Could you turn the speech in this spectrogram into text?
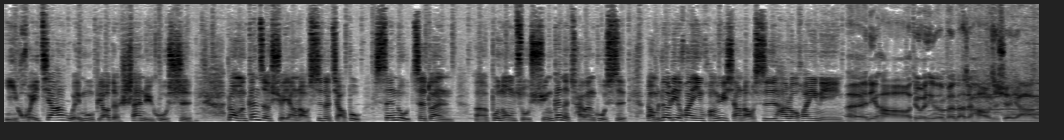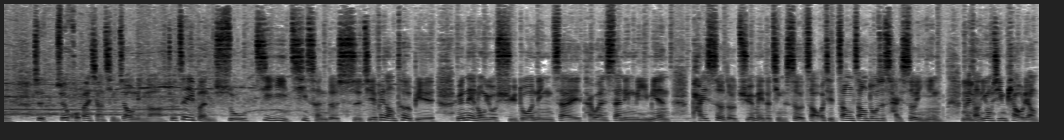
以回家为目标的山旅故事。让我们跟着雪阳老师的脚步，深入这段呃布农族寻根的台湾故事。让我们热烈欢迎黄玉祥老师。Hello，欢迎您。哎，你好，各位听众朋友，大家好，我是雪阳。是，所以伙伴想请教您啊，就这一本书《记忆砌成的石阶》非常特别，因为内容有许多您在台湾山林里面拍摄的绝美的景色照，而且张张都是彩色影印，非常用。心漂亮，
